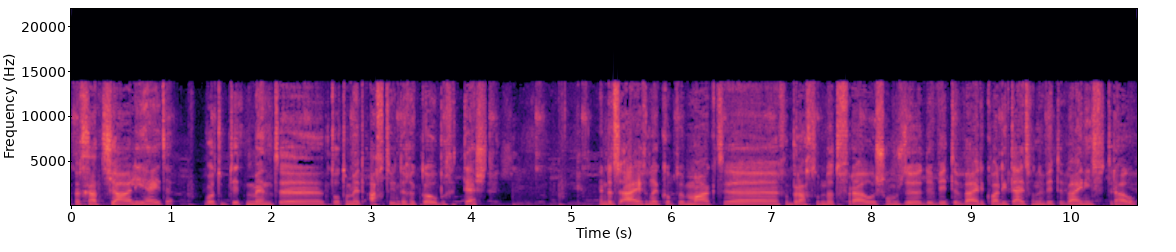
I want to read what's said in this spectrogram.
Dat gaat Charlie heten. Wordt op dit moment eh, tot en met 28 oktober getest. En dat is eigenlijk op de markt eh, gebracht omdat vrouwen soms de, de, witte wijn, de kwaliteit van de witte wijn niet vertrouwen.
